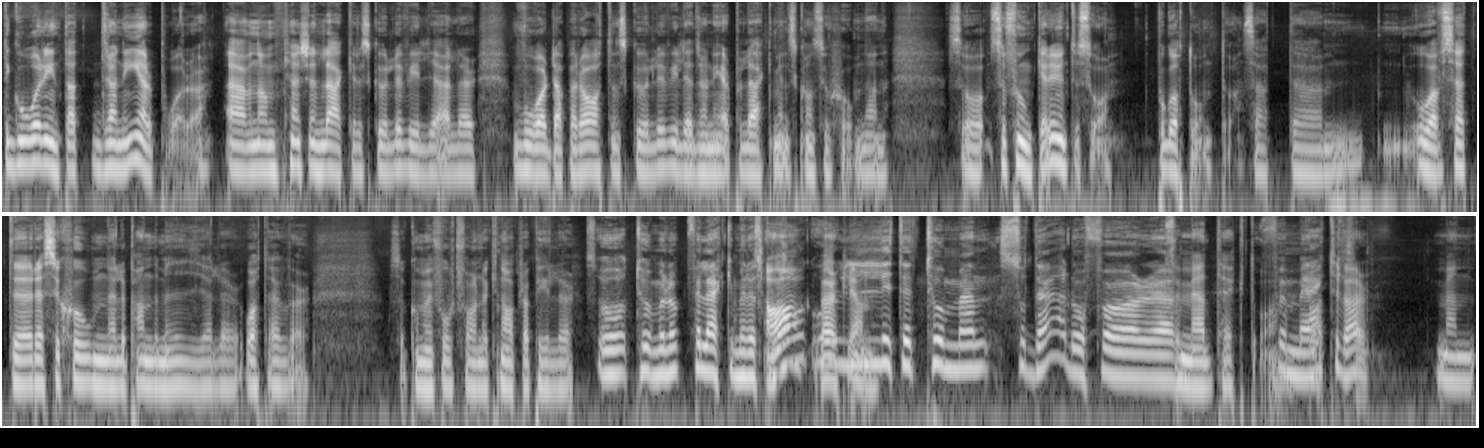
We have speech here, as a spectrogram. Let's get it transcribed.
det går inte att dra ner på det. Även om kanske en läkare skulle vilja eller vårdapparaten skulle vilja dra ner på läkemedelskonsumtionen så, så funkar det ju inte så på gott och ont. Då. Så att um, oavsett recession eller pandemi eller whatever så kommer vi fortfarande knapra piller. Så tummen upp för läkemedelsbolag ja, verkligen. och lite tummen sådär då för... Eh, för medtech då. För med. Ja, tyvärr. Men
